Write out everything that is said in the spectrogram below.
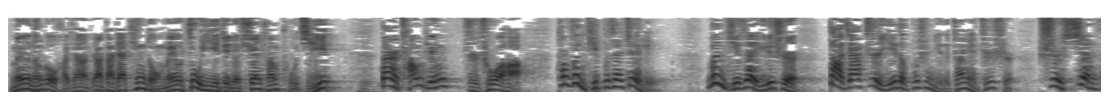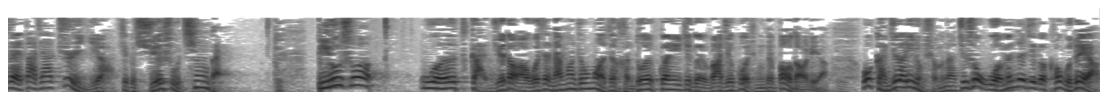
没有能够好像让大家听懂，没有注意这个宣传普及。但是常平指出哈，他问题不在这里，问题在于是大家质疑的不是你的专业知识，是现在大家质疑啊这个学术清白。对，比如说。我感觉到啊，我在南方周末在很多关于这个挖掘过程的报道里啊，我感觉到一种什么呢？就是说我们的这个考古队啊，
